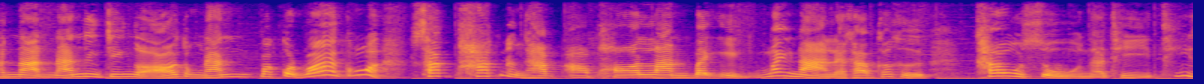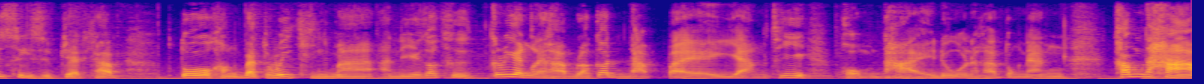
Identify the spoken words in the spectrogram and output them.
ขนาดนั้นจริงๆเหรอตรงนั้น ปรากฏว่าก็สักพักหนึ่งครับอาพอลันไปอีกไม่นานเลยครับ ก็คือเข้าสู่นาทีที่ 47 ครับ ตัวของแบตเตอรี่คิงมา อันนี้ก็คือเกลี้ยงเลยครับ แล้วก็ดับไปอย่างที่ผมถ่ายให้ดูนะครับ ตรงนั้นคำถาม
